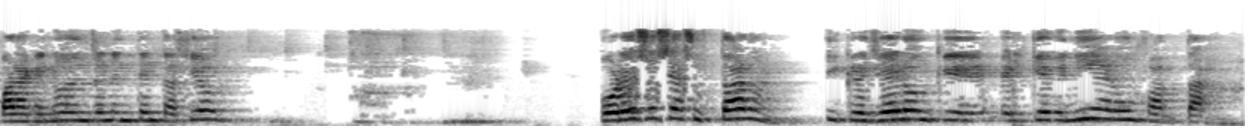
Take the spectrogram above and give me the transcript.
para que no entren en tentación. Por eso se asustaron y creyeron que el que venía era un fantasma.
